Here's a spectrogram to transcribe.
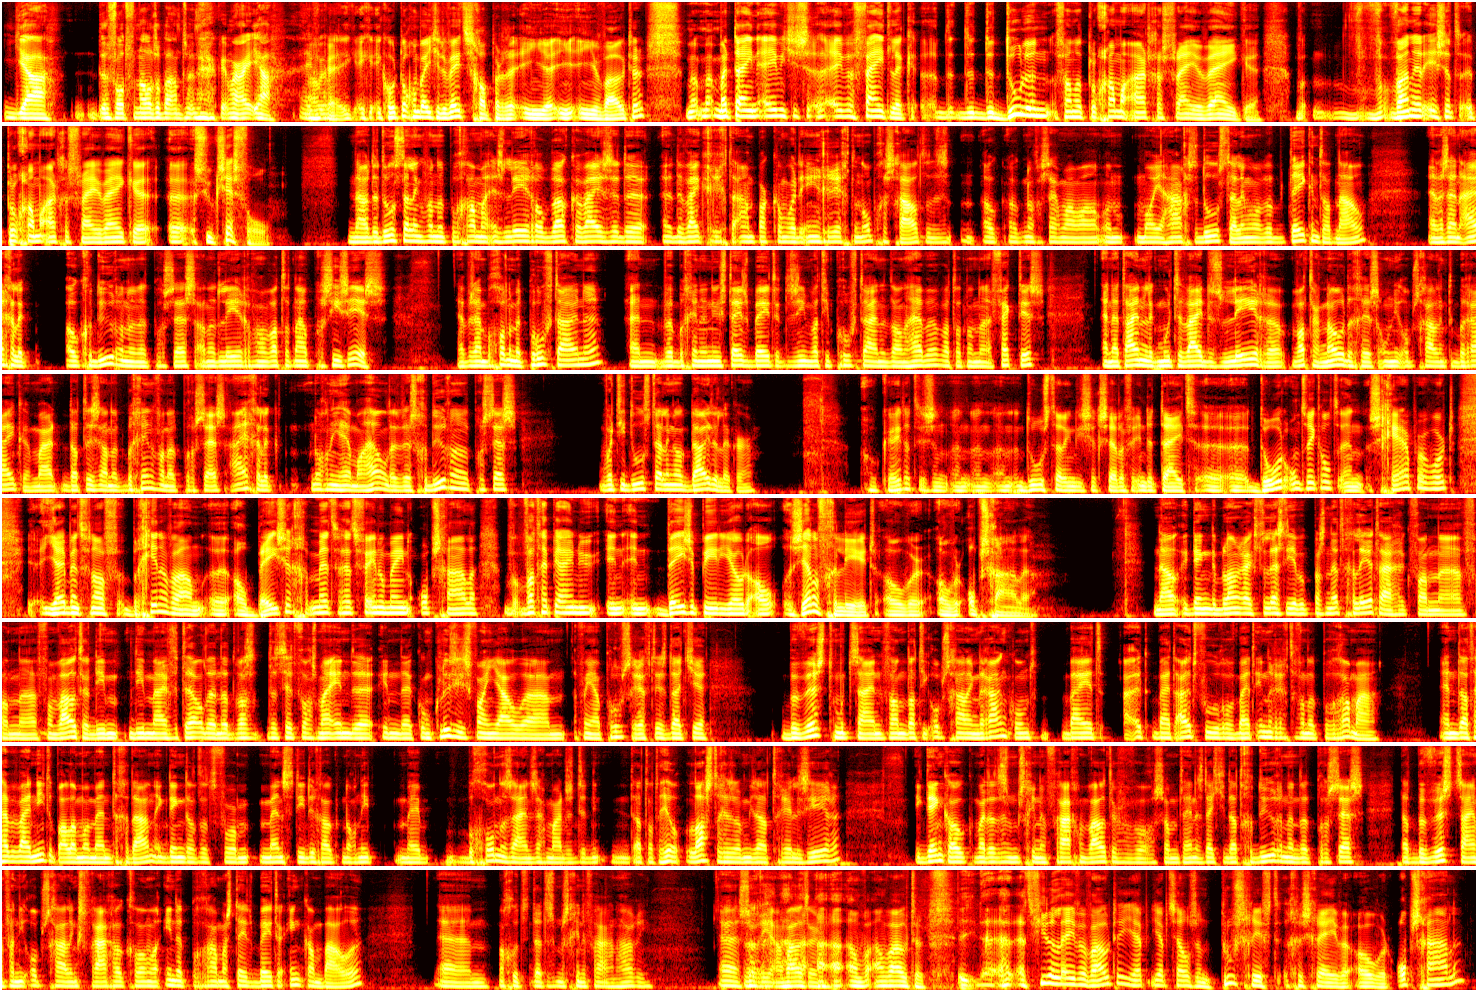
Ja, er valt van alles op aan te werken, maar ja. Oké, ik, ik, ik, hoor toch een beetje de wetenschapper in je, in, in je Wouter. Maar, Martijn, eventjes, eh, even feitelijk. De, de, de doelen van het programma Aardgasvrije Wijken. wanneer is het, het programma Aardgasvrije Wijken uh, succesvol? Nou, de doelstelling van het programma is leren op welke wijze de, eh, de wijkgerichte aanpak kan worden ingericht en opgeschaald. Dat is ook, ook nog zeg maar wel een mooie Haagse doelstelling. Maar wat betekent dat nou? En we zijn eigenlijk ook gedurende het proces aan het leren van wat dat nou precies is. We zijn begonnen met proeftuinen. En we beginnen nu steeds beter te zien wat die proeftuinen dan hebben, wat dat dan een effect is. En uiteindelijk moeten wij dus leren wat er nodig is om die opschaling te bereiken. Maar dat is aan het begin van het proces eigenlijk nog niet helemaal helder. Dus gedurende het proces wordt die doelstelling ook duidelijker. Oké, dat is een, een, een, een, doelstelling die zichzelf in de tijd uh, uh, doorontwikkelt en scherper wordt. Jij bent vanaf begin af aan uh, al bezig met het fenomeen opschalen. wat heb jij nu in, in deze periode al zelf geleerd over, over opschalen? Nou, ik denk de belangrijkste les die heb ik pas net geleerd eigenlijk van, uh, van, uh, van Wouter, die, die mij vertelde. En dat, was, dat zit volgens mij in de, in de conclusies van, jou, uh, van jouw proefschrift, is dat je bewust moet zijn van dat die opschaling eraan komt bij het, uit, bij het uitvoeren of bij het inrichten van het programma. En dat hebben wij niet op alle momenten gedaan. Ik denk dat het voor mensen die er ook nog niet mee begonnen zijn, zeg maar, dus dat dat heel lastig is om je dat te realiseren ik denk ook, maar dat is misschien een vraag van Wouter vervolgens zometeen, is dat je dat gedurende dat proces, dat bewustzijn van die opschalingsvragen ook gewoon wel in het programma steeds beter in kan bouwen. Ehm, maar goed, dat is misschien een vraag aan Harry. Uh, sorry, aan Wouter. Aan, Wouter. Het viele leven, Wouter. Je hebt, je hebt zelfs een proefschrift geschreven over opschalen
